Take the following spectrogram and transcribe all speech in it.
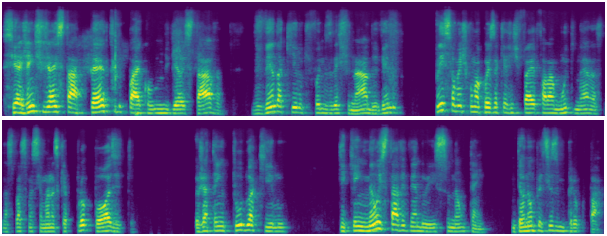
se a gente já está perto do Pai, como Miguel estava, vivendo aquilo que foi nos destinado, vivendo principalmente com uma coisa que a gente vai falar muito né, nas, nas próximas semanas, que é propósito. Eu já tenho tudo aquilo que quem não está vivendo isso não tem. Então eu não preciso me preocupar.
